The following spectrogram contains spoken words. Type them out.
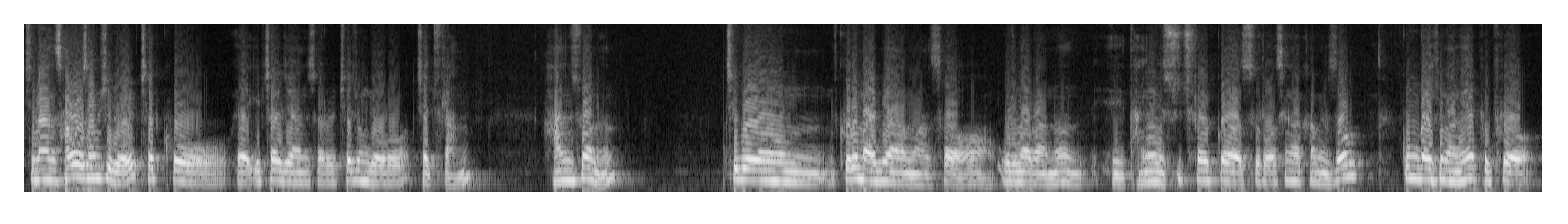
지난 4월 30일 체코의 입찰 제안서를 최종적으로 제출한 한수원은 지금 그로 말미암아서 우리나라는 이 당연히 수출할 것으로 생각하면서 꿈과 희망에 부풀어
